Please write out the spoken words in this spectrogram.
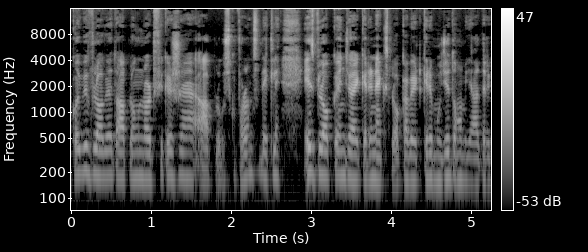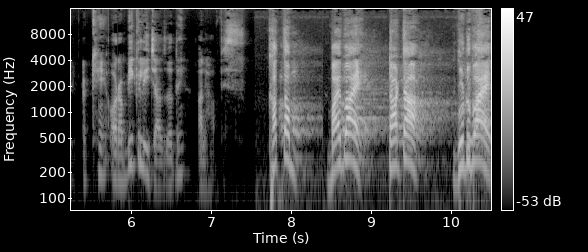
कोई भी ब्लॉग है तो आप लोग नोटिफिकेशन है, आप लोग उसको फ़ौरन से देख लें. इस ब्लॉग को एंजॉय करें नेक्स्ट ब्लॉग का वेट करें. मुझे तो हम याद रखें और अभी के लिए इजाज़त दें. अल्लाह हाफिज़. खत्म. Bye bye tata good bye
